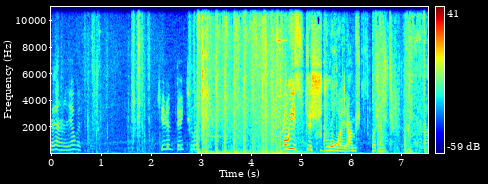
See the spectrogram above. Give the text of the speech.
Right there in the open. Shoot him, three, two, one. Oh, he's destroyed. I'm pushing. I don't know.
